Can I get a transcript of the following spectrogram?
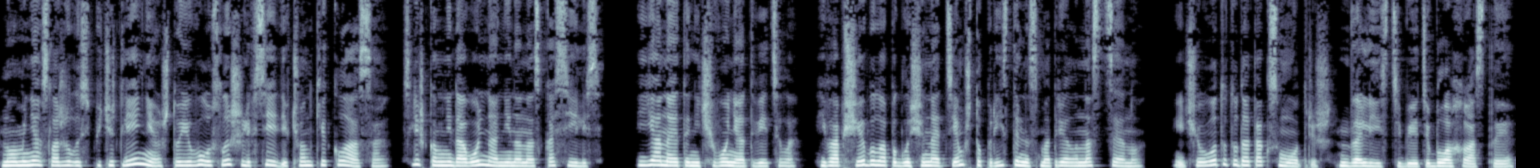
но у меня сложилось впечатление, что его услышали все девчонки класса. Слишком недовольно они на нас косились. Я на это ничего не ответила. И вообще была поглощена тем, что пристально смотрела на сцену. «И чего ты туда так смотришь? Дались тебе эти блохастые!»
